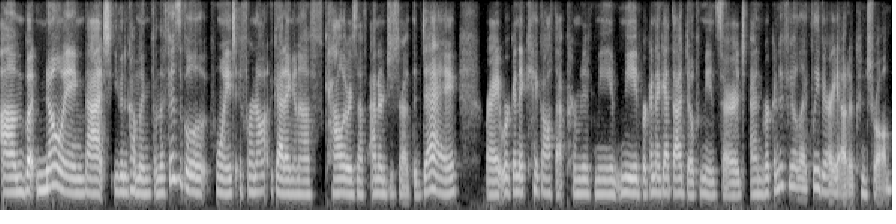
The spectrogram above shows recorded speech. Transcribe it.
Um, but knowing that even coming from the physical point, if we're not getting enough calories, enough energy throughout the day, right? We're going to kick off that primitive need. We're going to get that dopamine surge and we're going to feel likely very out of control.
